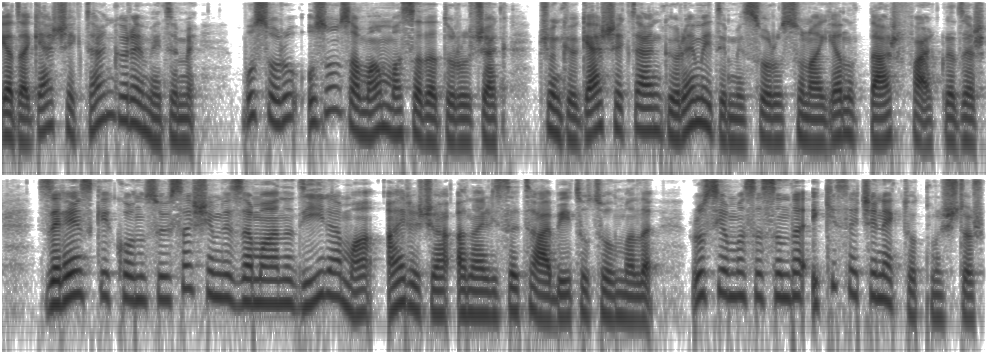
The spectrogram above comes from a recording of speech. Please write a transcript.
Ya da gerçekten göremedi mi? Bu soru uzun zaman masada duracak. Çünkü gerçekten göremedi mi sorusuna yanıtlar farklıdır. Zelenski konusuysa şimdi zamanı değil ama ayrıca analize tabi tutulmalı. Rusya masasında iki seçenek tutmuştur.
